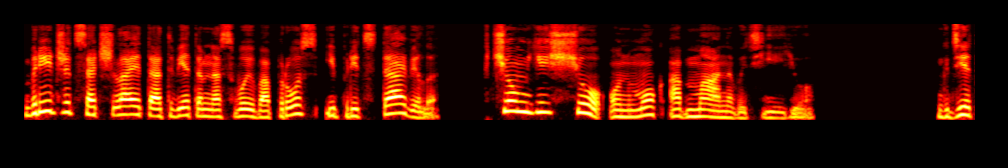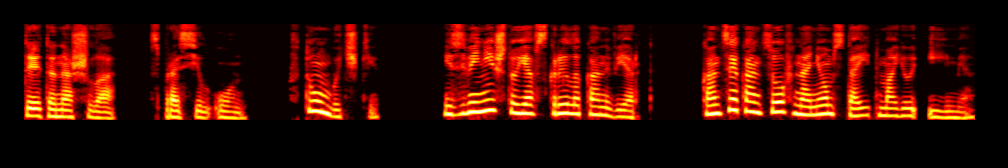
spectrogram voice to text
Бриджит сочла это ответом на свой вопрос и представила, в чем еще он мог обманывать ее. — Где ты это нашла? — спросил он. — В тумбочке. Извини, что я вскрыла конверт. В конце концов, на нем стоит мое имя.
